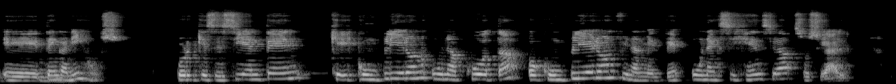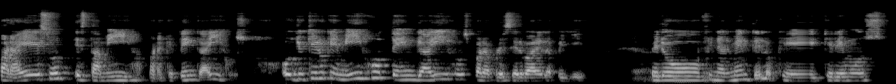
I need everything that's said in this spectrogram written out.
eh, tengan hijos, porque se sienten que cumplieron una cuota o cumplieron finalmente una exigencia social. Para eso está mi hija, para que tenga hijos. O yo quiero que mi hijo tenga hijos para preservar el apellido. Pero finalmente lo que queremos,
